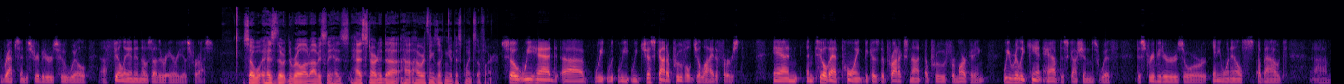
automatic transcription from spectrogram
reps and distributors who will uh, fill in in those other areas for us. So has the the rollout obviously has has started? Uh, how how are things looking at this point so far? So we had uh, we we we just got approval July the first, and until that point, because the product's not approved for marketing, we really can't have discussions with distributors or anyone else about um,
